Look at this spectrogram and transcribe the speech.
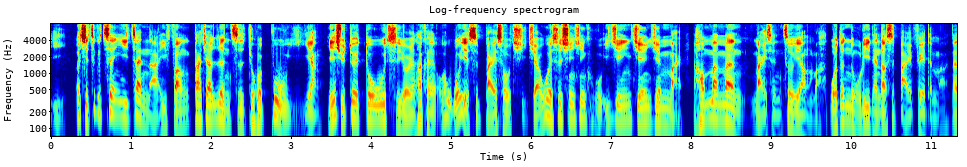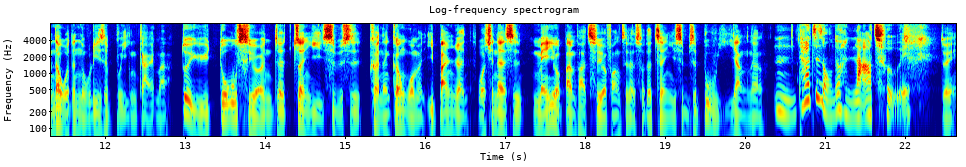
义，而且这个正义在哪一方，大家认知就会不一样。也许对多屋持有人，他可能哦，我也是白手起家，我也是辛辛苦苦一间一间一间买，然后慢慢买成这样嘛。我的努力难道是白费的吗？难道我的努力是不应该吗？对于多屋持有人的正义，是不是可能跟我们一般人，我现在是没有办法持有房子的时候的正义，是不是不一样呢？嗯，他这种都很拉扯诶。对，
